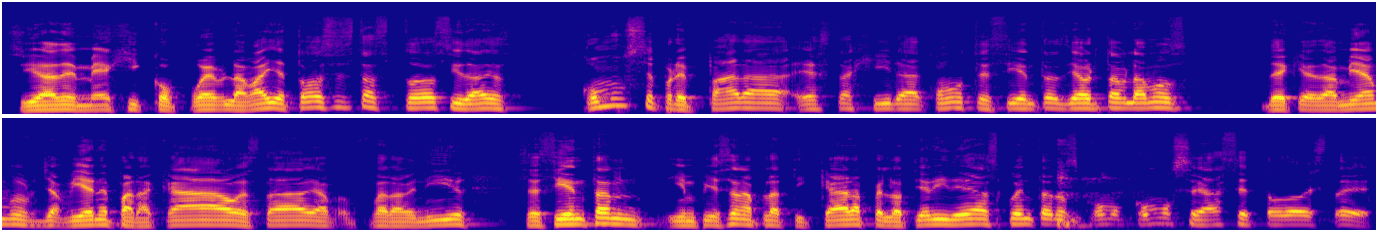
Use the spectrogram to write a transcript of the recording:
Ciudad de México, Puebla, vaya, todas estas todas ciudades. ¿Cómo se prepara esta gira? ¿Cómo te sientas? Ya ahorita hablamos de que Damián pues, ya viene para acá o está para venir, se sientan y empiezan a platicar, a pelotear ideas. Cuéntanos cómo, cómo se hace todo este,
